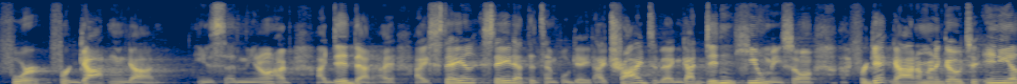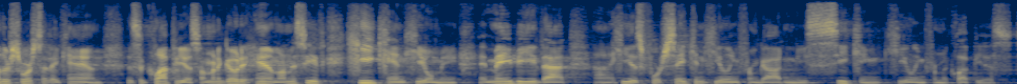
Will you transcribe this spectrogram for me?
for, forgotten God he said, you know, i I did that. I, I stay, stayed at the temple gate. I tried to beg, and God didn't heal me. So I forget God. I'm going to go to any other source that I can. This Asclepius, I'm going to go to him. I'm going to see if he can heal me. It may be that uh, he has forsaken healing from God and he's seeking healing from Asclepius.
